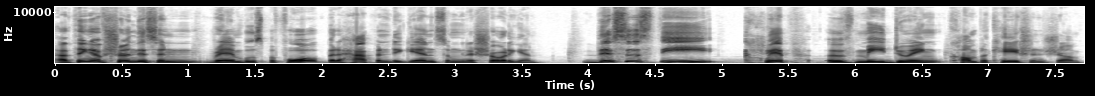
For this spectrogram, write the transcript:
I think I've shown this in rambles before, but it happened again, so I'm going to show it again. This is the clip of me doing complications jump.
